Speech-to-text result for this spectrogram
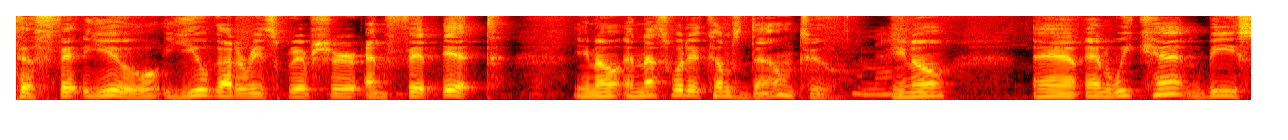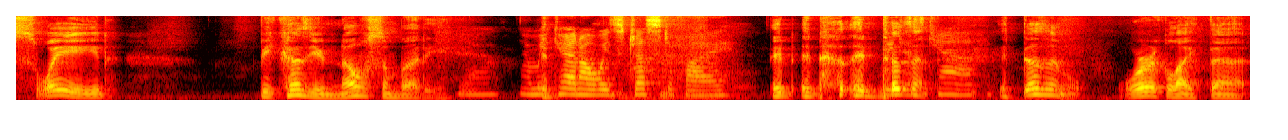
to fit you. You got to read scripture and fit it, you know, and that's what it comes down to, you know, and and we can't be swayed because you know somebody. Yeah. And we can't always justify. It it it doesn't it doesn't work like that.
